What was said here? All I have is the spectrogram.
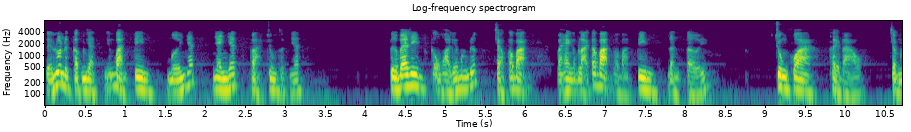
luôn được cập nhật những bản tin mới nhất, nhanh nhất và trung thực nhất. Từ Berlin, Cộng hòa Liên bang Đức, chào các bạn và hẹn gặp lại các bạn vào bản tin lần tới. Trung Khoa Thời báo chấm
